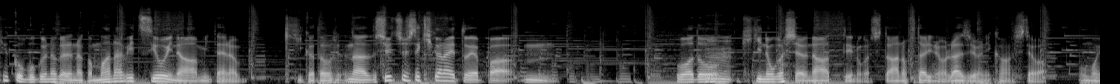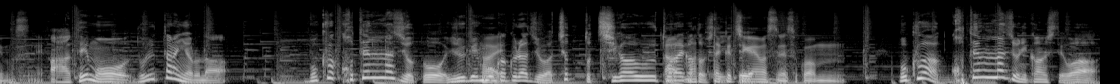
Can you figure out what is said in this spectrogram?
結構僕の中でなんか学び強いなみたいな聞き方をしな集中して聞かないとやっぱうん。ワード聞き逃しちゃうなっていうのがちょっとあの2人のラジオに関しては思いますね。あでもどう言ったらいいんやろな。僕は古典ラジオとゆる言語学ラジオはちょっと違う捉え方をしていて、あ全く違いますねそこは。うん。僕は古典ラジオに関しては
